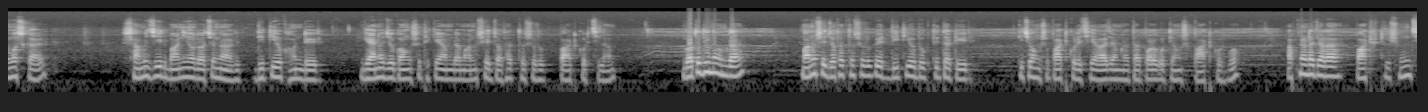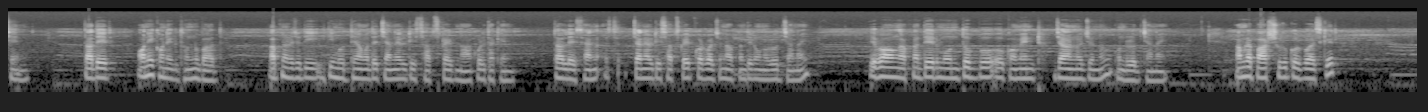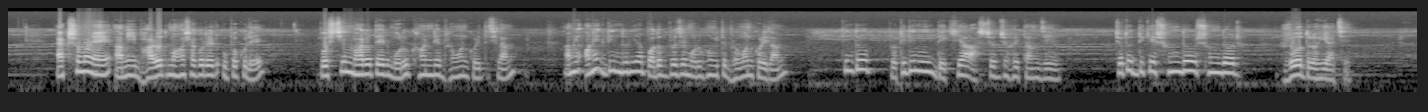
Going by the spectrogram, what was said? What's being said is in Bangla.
নমস্কার। স্বামীজির বাণী ও রচনার দ্বিতীয় খণ্ডের জ্ঞানযোগ অংশ থেকে আমরা মানুষের যথার্থ স্বরূপ পাঠ করছিলাম। গতদিন আমরা মানুষের যথার্থ স্বরূপের দ্বিতীয় বক্তৃতাটির কিছু অংশ পাঠ করেছি, আজ আমরা তার পরবর্তী অংশ পাঠ করব। আপনারা যারা পাঠটি শুনছেন, তাদের অনেক অনেক ধন্যবাদ। আপনারা যদি ইতিমধ্যে আমাদের চ্যানেলটি সাবস্ক্রাইব না করে থাকেন তাহলে চ্যানেলটি সাবস্ক্রাইব করবার জন্য আপনাদের অনুরোধ জানাই এবং আপনাদের মন্তব্য ও কমেন্ট জানানোর জন্য অনুরোধ জানাই। আমরা পাঠ শুরু করব আজকের। একসময়ে আমি ভারত মহাসাগরের উপকূলে পশ্চিম ভারতের মরুখণ্ডে ভ্রমণ করিতেছিলাম। আমি অনেক দিন ধরিয়া পদব্রজে মরুভূমিতে ভ্রমণ করিলাম, কিন্তু প্রতিদিনই দেখিয়া আশ্চর্য হইতাম যে চতুর্দিকে সুন্দর সুন্দর রোদ রহিয়াছে।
